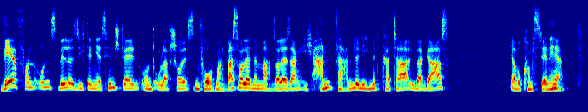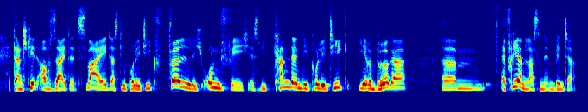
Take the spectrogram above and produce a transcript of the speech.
wer von uns will sich denn jetzt hinstellen und Olaf Scholz einen Vorwurf machen? Was soll er denn machen? Soll er sagen, ich verhandle nicht mit Katar über Gas? Ja, wo kommt es denn her? Dann steht auf Seite 2, dass die Politik völlig unfähig ist. Wie kann denn die Politik ihre Bürger ähm, erfrieren lassen im Winter?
